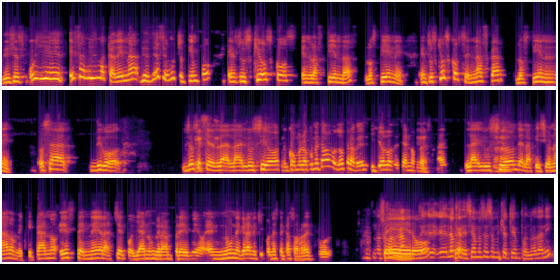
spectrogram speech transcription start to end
dices, oye, esa misma cadena desde hace mucho tiempo en sus kioscos en las tiendas los tiene, en sus kioscos en NASCAR los tiene. O sea, digo, yo sé Es- que la, la ilusión, como lo comentábamos la otra vez, y yo lo decía en lo personal, la ilusión del aficionado mexicano es tener a Checo ya en un gran premio, en un gran equipo, en este caso Red Bull. Nos Pero- colgan, eh, es lo que decíamos hace mucho tiempo, ¿no, Dani?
